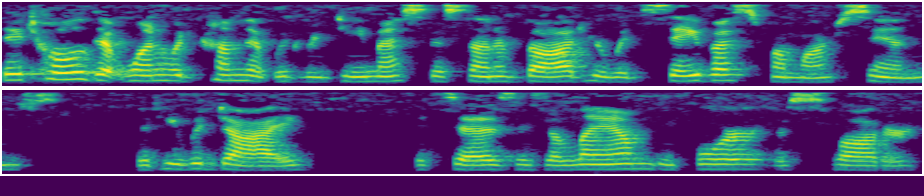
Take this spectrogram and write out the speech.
They told that one would come that would redeem us, the Son of God, who would save us from our sins that he would die. It says, as a lamb before the slaughter,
